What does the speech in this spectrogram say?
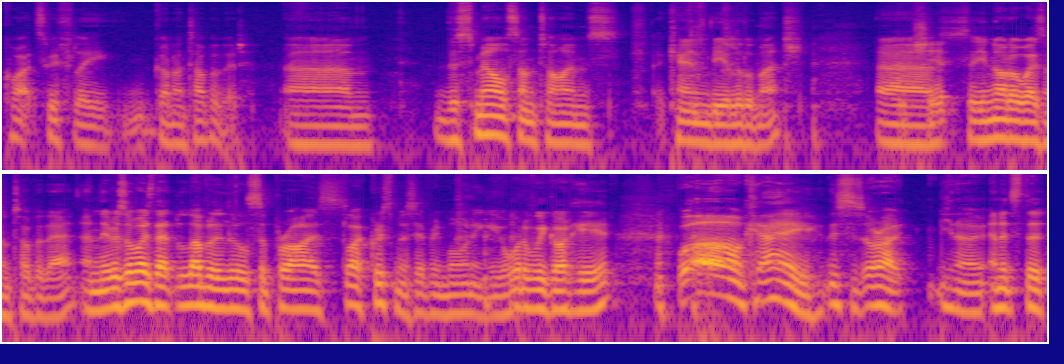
quite swiftly got on top of it. Um, the smell sometimes can be a little much. Uh, shit. so you're not always on top of that, and there is always that lovely little surprise. It's like Christmas every morning. You go, "What have we got here?" Whoa, okay, this is all right. You know, and it's the,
